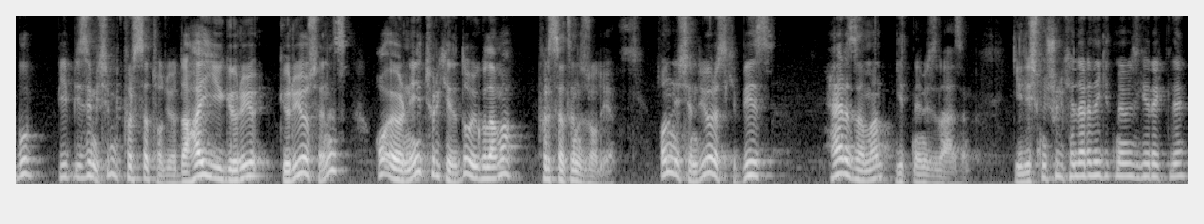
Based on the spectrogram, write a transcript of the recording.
bu bir, bizim için bir fırsat oluyor. Daha iyi görüyor, görüyorsanız o örneği Türkiye'de de uygulama fırsatınız oluyor. Onun için diyoruz ki biz her zaman gitmemiz lazım. Gelişmiş ülkelere de gitmemiz gerekli.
